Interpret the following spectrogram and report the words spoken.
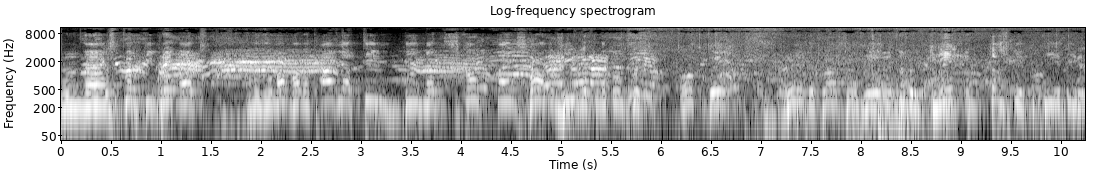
Een uh, spurt die breekt uit. En dat is de man van het Avia-team die met schop en schouders hier pelotonspurt op de tweede plaats heeft. Nummer 82 die het hier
